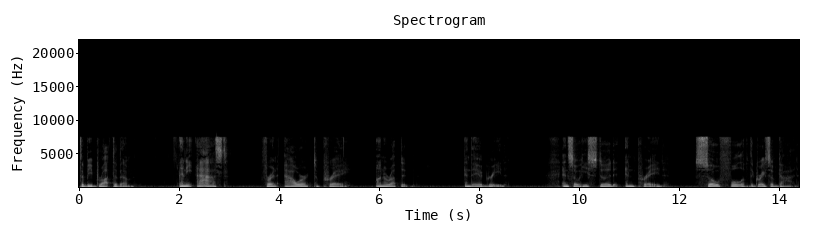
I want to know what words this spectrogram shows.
to be brought to them. And he asked for an hour to pray uninterrupted. And they agreed. And so he stood and prayed, so full of the grace of God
